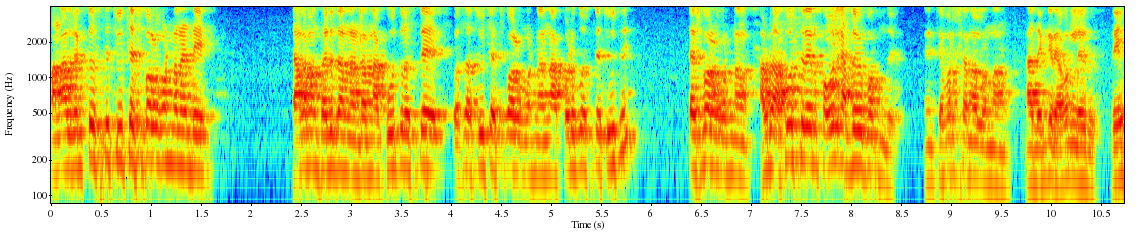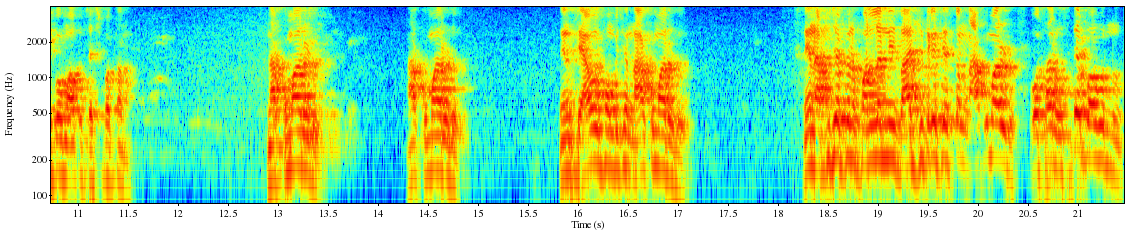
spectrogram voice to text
మన నాలుగు వ్యక్తి వస్తే చూసి చచ్చిపోవాలనుకుంటున్నానండి. చాలా మంది తల్లిదండ్రులు అంటారు నా కూతురు వస్తే ఒకసారి చూసి చచ్చిపోవాలనుకుంటున్నాను నా కొడుకు వస్తే చూసి చచ్చిపోవాలనుకుంటున్నాను. అప్పుడు అపోస్తులైన పౌలకి అర్థమైపోతుంది. నేను చివరి క్షణాలు ఉన్నాను నా దగ్గర ఎవరు లేరు రేపో మాపు చచ్చిపోతాను. నా కుమారుడు నా కుమారుడు. నేను సేవకు పంపించిన నా కుమారుడు. నేను అప్పచెప్పిన పనులన్నీ బాధ్యతగా చేస్తాను నా కుమారుడు. ఒకసారి వస్తే బాగున్నాను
